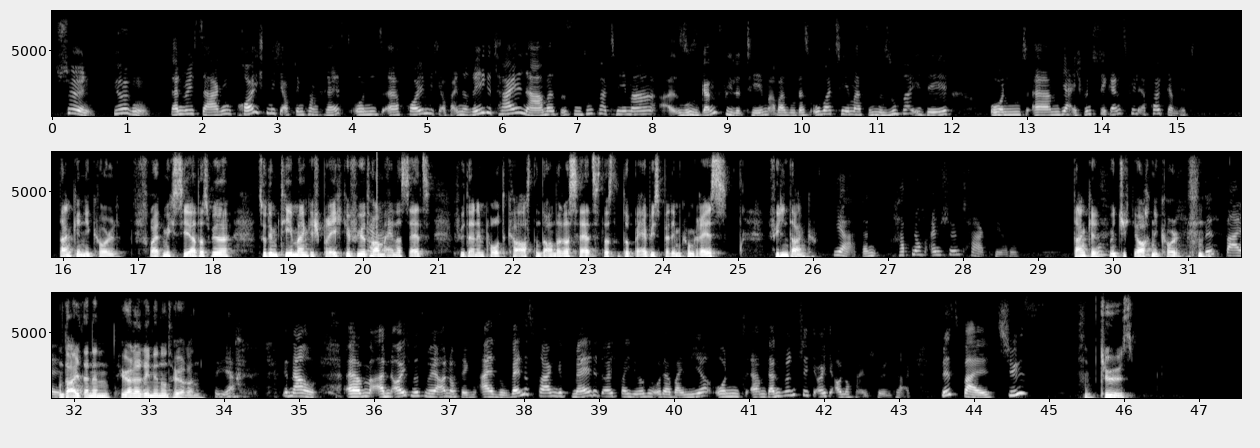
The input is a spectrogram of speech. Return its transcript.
Schön. Jürgen, dann würde ich sagen, freue ich mich auf den Kongress und äh, freue mich auf eine rege Teilnahme. Es ist ein super Thema, also ganz viele Themen, aber so das Oberthema ist eine super Idee. Und ähm, ja, ich wünsche dir ganz viel Erfolg damit. Danke, Nicole. Freut mich sehr, dass wir zu dem Thema ein Gespräch geführt haben. Einerseits für deinen Podcast und andererseits, dass du dabei bist bei dem Kongress. Vielen Dank. Ja, dann hab noch einen schönen Tag, Jürgen. Danke, wünsche ich dir auch, Nicole. Bis bald. Und all deinen Hörerinnen und Hörern. Ja, genau. Ähm, an euch müssen wir ja auch noch denken. Also, wenn es Fragen gibt, meldet euch bei Jürgen oder bei mir und ähm, dann wünsche ich euch auch noch einen schönen Tag. Bis bald. Tschüss. Tschüss.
